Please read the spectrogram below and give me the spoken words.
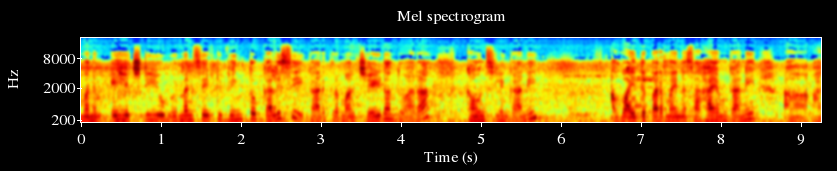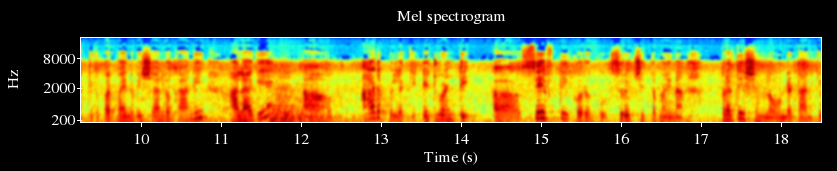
మనం ఏహెచ్టియు విమెన్ సేఫ్టీ వింగ్తో కలిసి కార్యక్రమాలు చేయడం ద్వారా కౌన్సిలింగ్ కానీ వైద్యపరమైన సహాయం కానీ ఆర్థికపరమైన విషయాల్లో కానీ అలాగే ఆడపిల్లకి ఎటువంటి సేఫ్టీ కొరకు సురక్షితమైన ప్రదేశంలో ఉండటానికి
